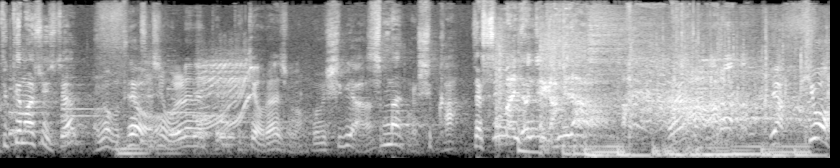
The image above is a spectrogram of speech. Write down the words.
득템할 수 있어요? 얼마 못해요. 사실 원래는 100개 열어야죠. 그러면 10이야. 10만. 10 가. 자, 10만 현질 갑니다. 야, 키워.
